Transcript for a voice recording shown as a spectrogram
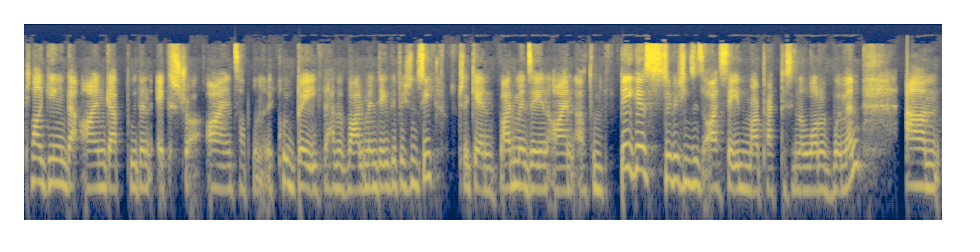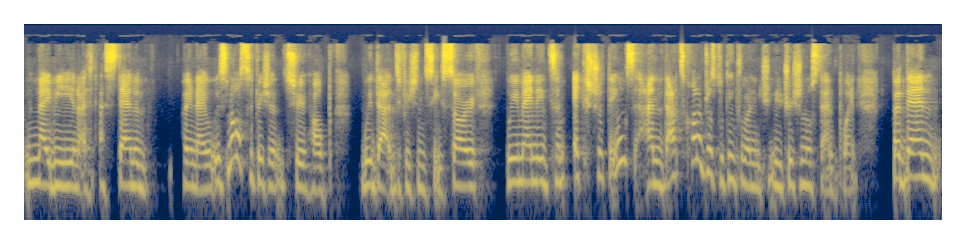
plugging that iron gap with an extra iron supplement. It could be if they have a vitamin D deficiency, which again, vitamin D and iron are the biggest deficiencies I see in my practice in a lot of women. Um, maybe you know a standard prenatal is not sufficient to help with that deficiency. So we may need some extra things. And that's kind of just looking from a nutritional standpoint. But then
